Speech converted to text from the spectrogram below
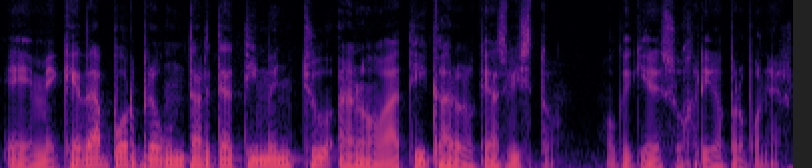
Eh, me queda por preguntarte a ti, Menchu, ah, no, a ti, Carol, ¿qué has visto? ¿O qué quieres sugerir o proponer?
